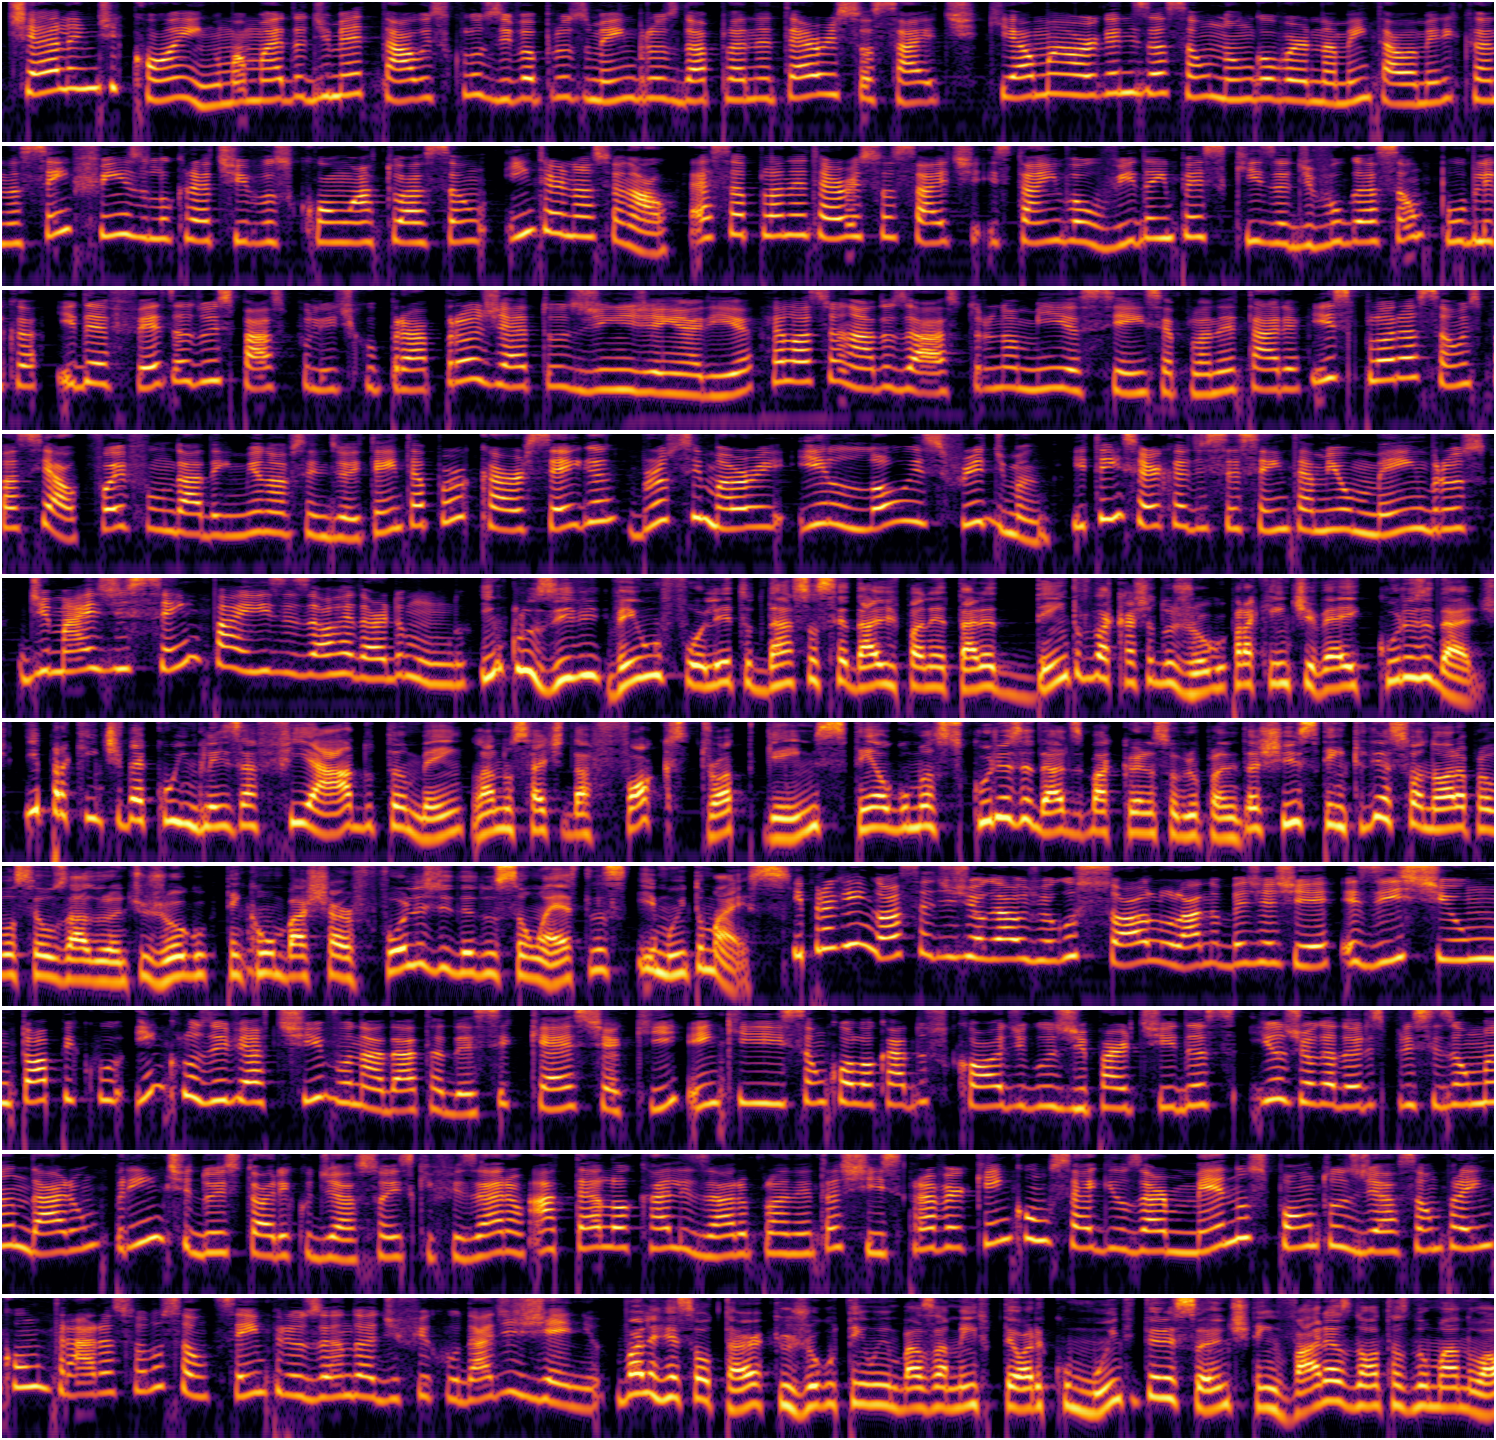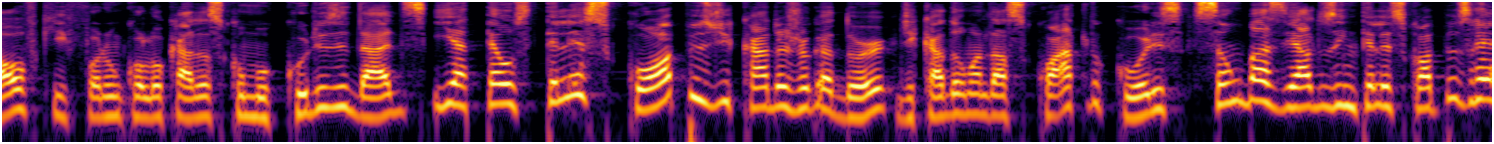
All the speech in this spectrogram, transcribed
Challenge Coin, uma moeda de metal exclusiva para os membros da Planetary Society, que é uma organização não governamental americana sem fins lucrativos com atuação internacional. Essa Planetary Society está envolvida em pesquisa, divulgação pública e defesa do espaço político para projetos de engenharia relacionados à astronomia, ciência planetária e exploração espacial espacial. Foi fundada em 1980 por Carl Sagan, Bruce Murray e Lois Friedman e tem cerca de 60 mil membros de mais de 100 países ao redor do mundo. Inclusive, vem um folheto da Sociedade Planetária dentro da caixa do jogo para quem tiver aí curiosidade. E para quem tiver com o inglês afiado também, lá no site da Foxtrot Games tem algumas curiosidades bacanas sobre o Planeta X, tem trilha sonora para você usar durante o jogo, tem como baixar folhas de dedução extras e muito mais. E para quem gosta de jogar o jogo solo lá no BGG, existe um tópico inclusive ativo na data desse cast aqui, em que são colocados códigos de partidas e os jogadores precisam mandar um print do histórico de ações que fizeram até localizar o planeta X, para ver quem consegue usar menos pontos de ação para encontrar a solução, sempre usando a dificuldade gênio. Vale ressaltar que o jogo tem um embasamento teórico muito interessante, tem várias notas no manual que foram colocadas como curiosidades e até os telescópios de cada jogador, de cada uma das quatro cores, são baseados em telescópios reais,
